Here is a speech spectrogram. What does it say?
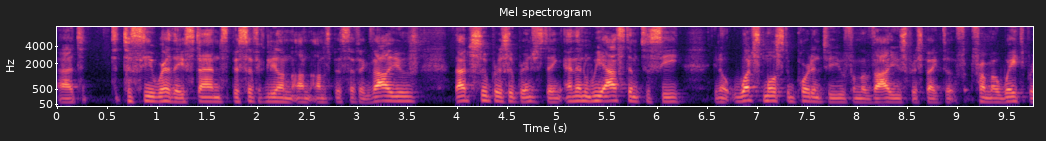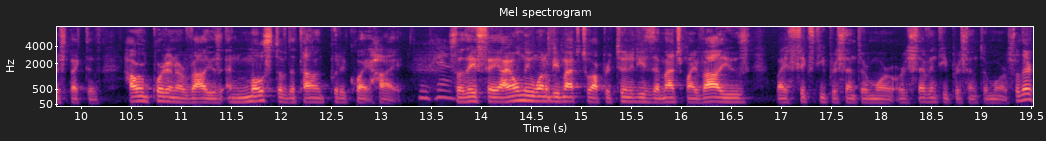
uh, to, to, to see where they stand specifically on, on, on specific values. That's super, super interesting. And then we ask them to see, you know, what's most important to you from a values perspective, from a weight perspective. How important are values? And most of the talent put it quite high. Okay. So they say, I only want to be matched to opportunities that match my values by 60% or more or 70% or more. So they're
